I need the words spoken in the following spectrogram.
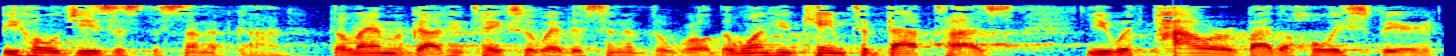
Behold Jesus, the Son of God, the Lamb of God who takes away the sin of the world, the one who came to baptize you with power by the Holy Spirit.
